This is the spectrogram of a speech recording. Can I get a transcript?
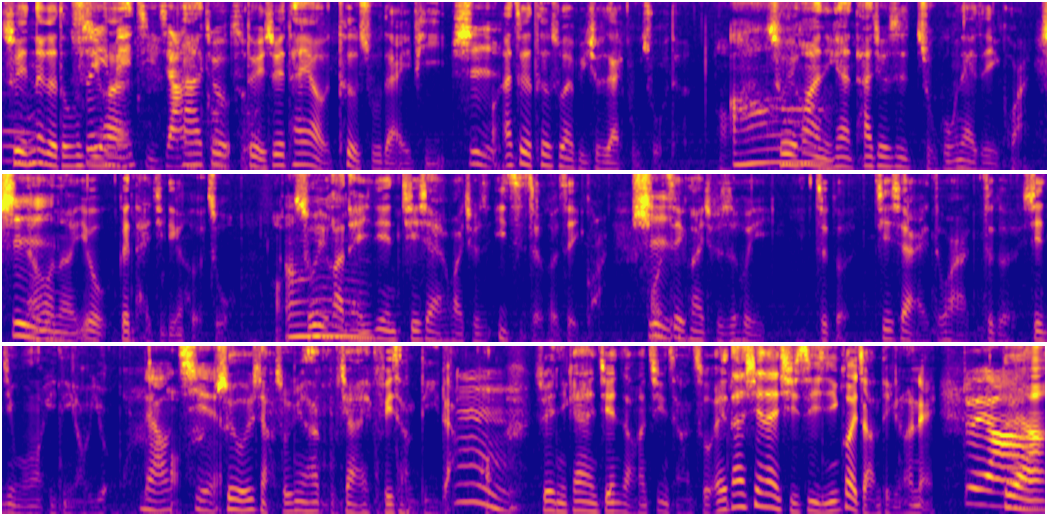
所以那个东西的话，它就对，所以它要有特殊的 IP。是，那这个特殊 IP 就是爱普做的。哦，所以的话，你看，它就是主攻在这一块，是，然后呢，又跟台积电合作，哦，所以的话，台积电接下来的话就是一直整合这一块，是，这一块就是会。这个接下来的话，这个先进封装一定要用了解，所以我就想说，因为它股价也非常低的，嗯，所以你看今天早上进场之后，哎，它现在其实已经快涨停了呢。对啊，对啊，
